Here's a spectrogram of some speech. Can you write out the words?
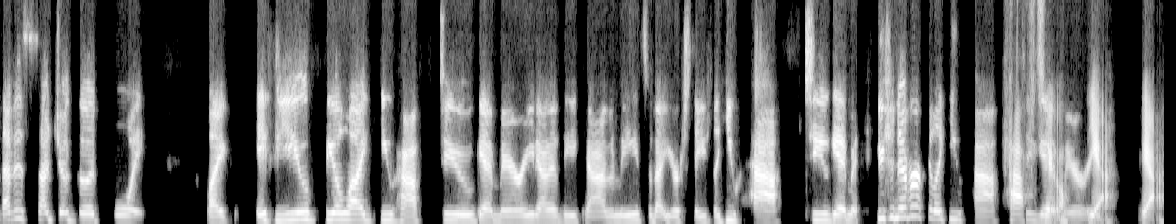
that is such a good point. Like if you feel like you have to get married out of the academy so that you're staged, like you have to get married. You should never feel like you have, have to, to get married. Yeah. Yeah.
